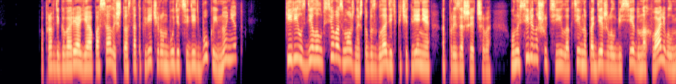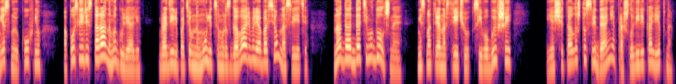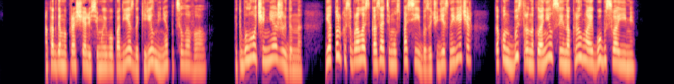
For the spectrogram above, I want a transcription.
По правде говоря, я опасалась, что остаток вечера он будет сидеть букой, но нет. Кирилл сделал все возможное, чтобы сгладить впечатление от произошедшего. Он усиленно шутил, активно поддерживал беседу, нахваливал местную кухню, а после ресторана мы гуляли. Бродили по темным улицам и разговаривали обо всем на свете. Надо отдать ему должное. Несмотря на встречу с его бывшей, я считала, что свидание прошло великолепно. А когда мы прощались у моего подъезда, Кирилл меня поцеловал. Это было очень неожиданно. Я только собралась сказать ему спасибо за чудесный вечер, как он быстро наклонился и накрыл мои губы своими.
